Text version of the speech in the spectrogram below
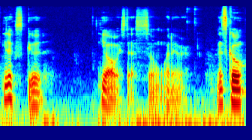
He looks good. He always does, so whatever. Let's go.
